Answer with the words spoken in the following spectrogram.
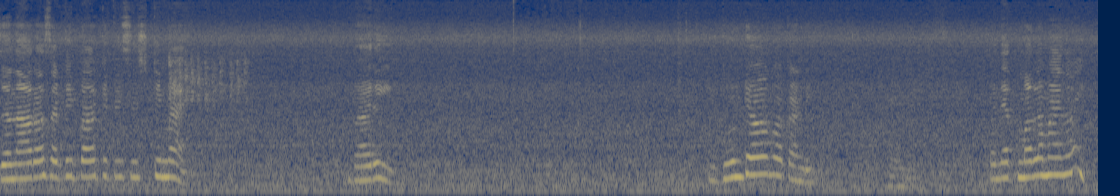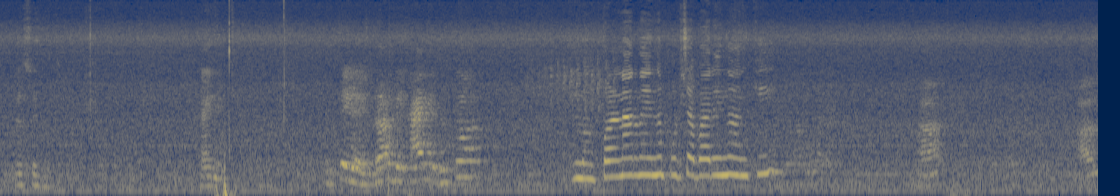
जनावरांसाठी पहा किती सिस्टीम आहे? भारी. धुवून ठेवा का कांडी? पण यात मलम आहे नाही. ते काय धुतो. मग पडणार नाही ना पुढच्या बारीनं आणखी? हा? आल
